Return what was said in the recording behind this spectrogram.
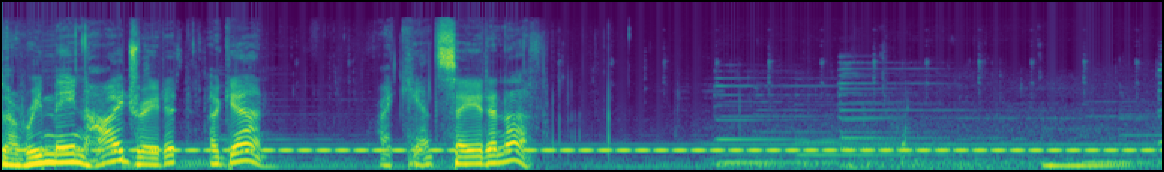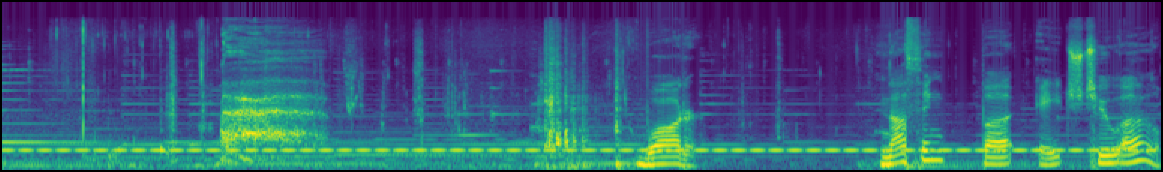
So remain hydrated again. I can't say it enough. Water. Nothing but H2O.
